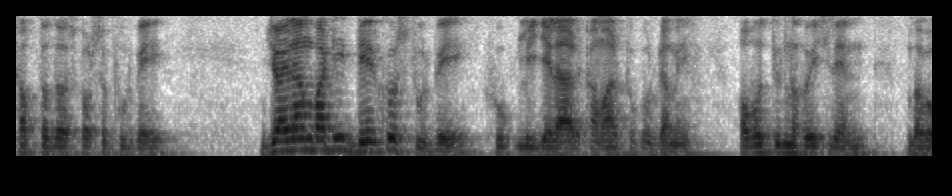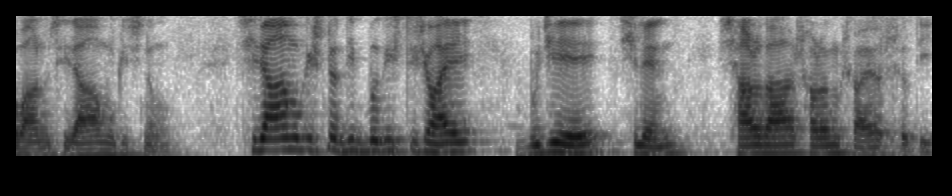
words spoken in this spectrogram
সপ্তদশ বর্ষ পূর্বে, জয়রামবাটির দেড় কোষ পূর্বে হুগলি জেলার কামারপুকুর গ্রামে অবতীর্ণ হয়েছিলেন ভগবান শ্রীরামকৃষ্ণ। শ্রীরামকৃষ্ণ দিব্য দৃষ্টি সহায়ে বুঝিয়েছিলেন, সারদা স্বরং সরস্বতী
